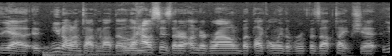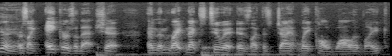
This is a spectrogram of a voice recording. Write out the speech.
yeah, it, you know what I'm talking about though. the Um, houses that are underground but like only the roof is up type shit. Yeah, yeah. There's like acres of that shit. And then right next to it is like this giant lake called Walker Lake.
